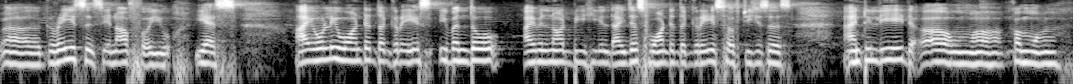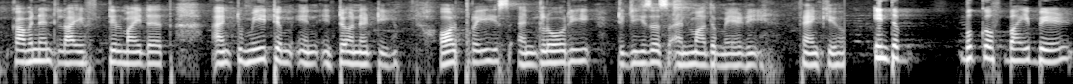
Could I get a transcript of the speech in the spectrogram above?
uh, grace is enough for you. Yes. I only wanted the grace, even though I will not be healed. I just wanted the grace of Jesus and to lead um, uh, com- covenant life till my death and to meet him in eternity. All praise and glory to Jesus and Mother Mary. Thank you. In the book of Bible,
